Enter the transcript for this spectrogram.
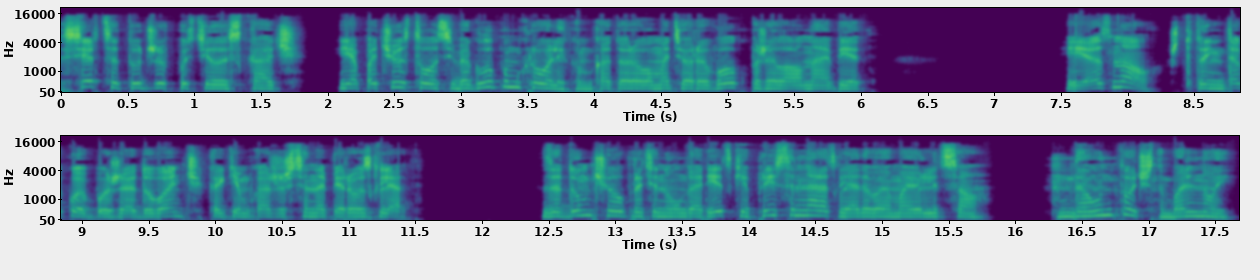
Сердце тут же впустилось скач. Я почувствовала себя глупым кроликом, которого матерый волк пожелал на обед. «Я знал, что ты не такой божий одуванчик, каким кажешься на первый взгляд». Задумчиво протянул Горецкий, пристально разглядывая мое лицо. «Да он точно больной».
